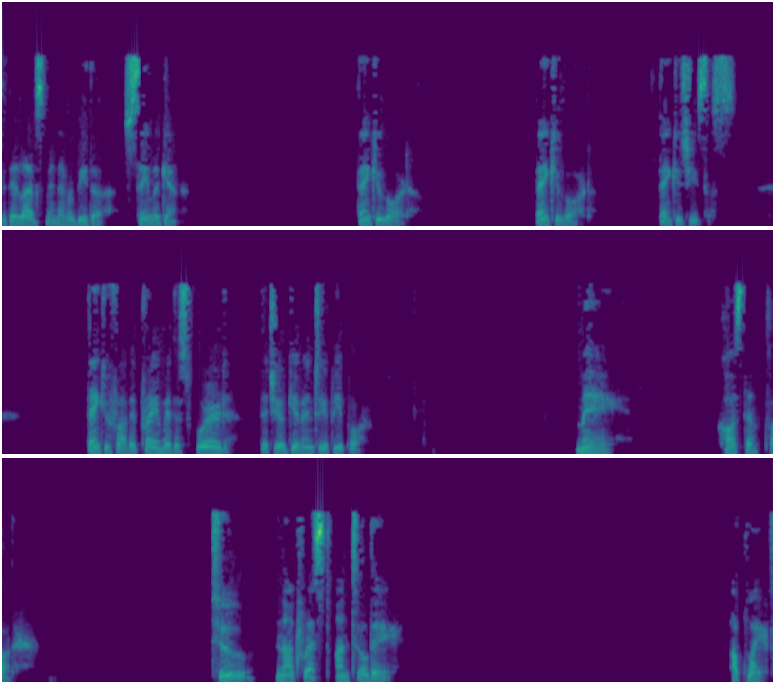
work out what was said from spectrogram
that their lives may never be the same again. Thank you, Lord. Thank you, Lord. Thank you, Jesus. Thank you, Father. Pray may this word that you have given to your people may cause them, Father, to not rest until they apply it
